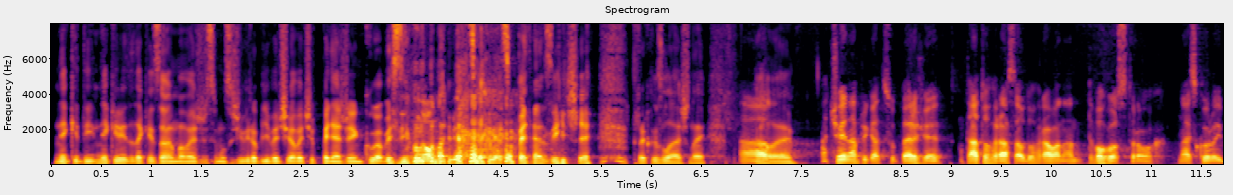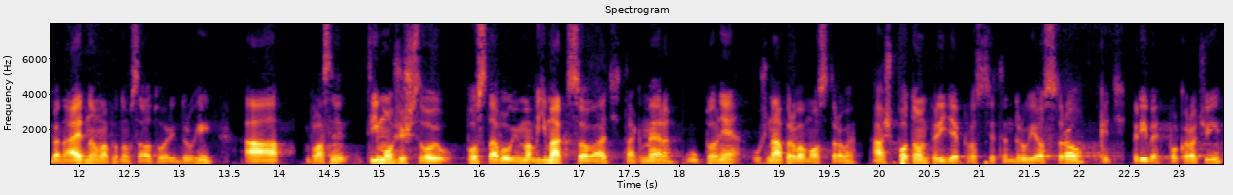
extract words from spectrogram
Niekedy, niekedy je to také zaujímavé, že si musíš vyrobiť väčšiu a väčšiu peňaženku, aby si no. mať viac, viac peňazí, čo je trochu zvláštne. A, ale... a čo je napríklad super, že táto hra sa odohráva na dvoch ostrovoch. Najskôr iba na jednom a potom sa otvorí druhý. A vlastne ty môžeš svoju postavu vymaxovať takmer úplne už na prvom ostrove. Až potom príde proste ten druhý ostrov, keď príbeh pokročí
